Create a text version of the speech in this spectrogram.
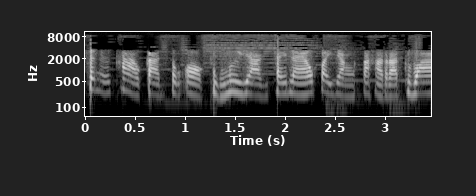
เสนอข่าวการส่งออกถุงมือยางใช้แล้วไปยังสหรัฐว่า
